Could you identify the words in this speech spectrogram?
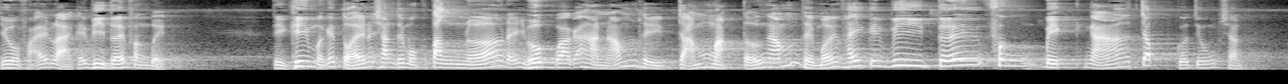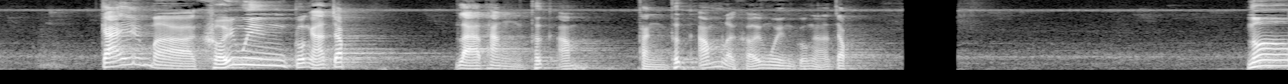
chưa phải là cái vi tế phân biệt. Thì khi mà cái tuệ nó sanh thêm một tầng nữa để vượt qua cái hành ấm thì chạm mặt tưởng ấm thì mới thấy cái vi tế phân biệt ngã chấp của chúng sanh cái mà khởi nguyên của ngã chấp là thằng thức ấm. Thằng thức ấm là khởi nguyên của ngã chấp. Nó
